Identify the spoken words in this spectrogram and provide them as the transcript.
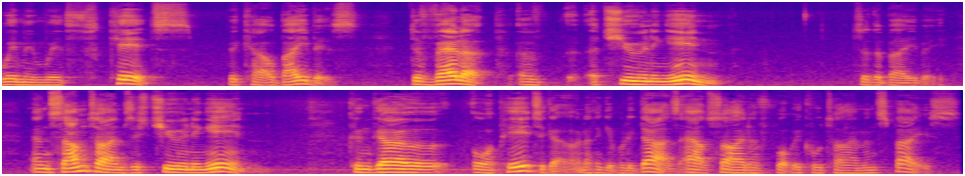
Women with kids, with or babies, develop a, a tuning in to the baby. And sometimes this tuning in can go or appear to go, and I think it probably does, outside of what we call time and space.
